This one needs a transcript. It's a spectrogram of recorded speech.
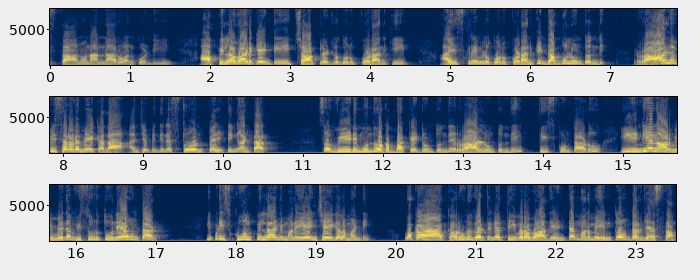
ఇస్తాను అని అన్నారు అనుకోండి. ఆ పిల్లవాడికి ఏంటి చాక్లెట్లు కొనుక్కోవడానికి ఐస్ క్రీమ్లు కొనుక్కోవడానికి డబ్బులు ఉంటుంది రాళ్ళు విసరడమే కదా అని చెప్పి దీనే స్టోన్ పెల్టింగ్ అంటారు. సో వీడి ముందు ఒక బకెట్ ఉంటుంది రాళ్ళు ఉంటుంది తీసుకుంటాడు. ఈ ఇండియన్ ఆర్మీ మీద విసురుతూనే ఉంటాడు. ఇప్పుడు ఈ స్కూల్ పిల్లాన్ని మనం ఏం చేయగలమండి? ఒక కరుడు కట్టిన తీవ్రవాది అంటే మనం ఎన్కౌంటర్ చేస్తాం.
